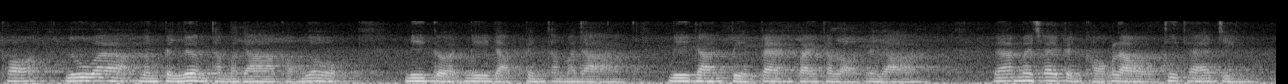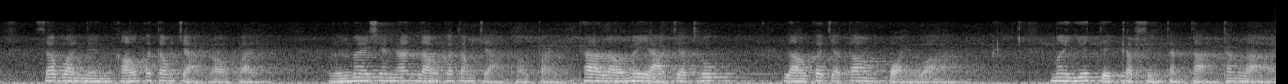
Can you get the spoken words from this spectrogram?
เพราะรู้ว่ามันเป็นเรื่องธรรมดาของโลก มีเกิดมีดับเป็นธรรมดา มีการเปลี่ยนแปลงไปตลอดเวลา และไม่ใช่เป็นของเราที่แท้จริง สักวันหนึ่งเขาก็ต้องจากเราไป หรือไม่เช่นนั้นเราก็ต้องจากเขาไป ถ้าเราไม่อยากจะทุกข์เราก็จะต้องปล่อยวาง ไม่ยึดติดกับสิ่งต่างๆ ทั้งหลาย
